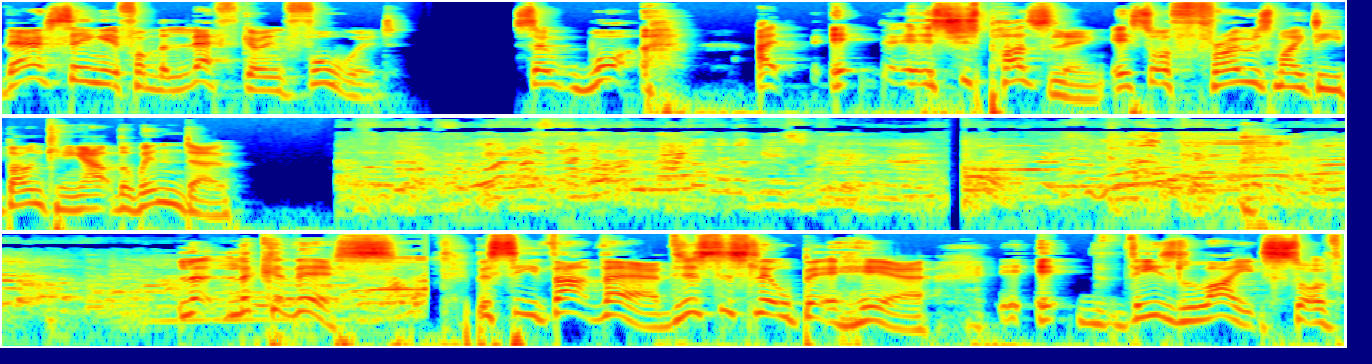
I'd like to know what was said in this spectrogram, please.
They're seeing it from the left going forward. So what? I, it, it's just puzzling. It sort of throws my debunking out the window. Look, look at this. But see that there, just this little bit here. It, it, these lights sort of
